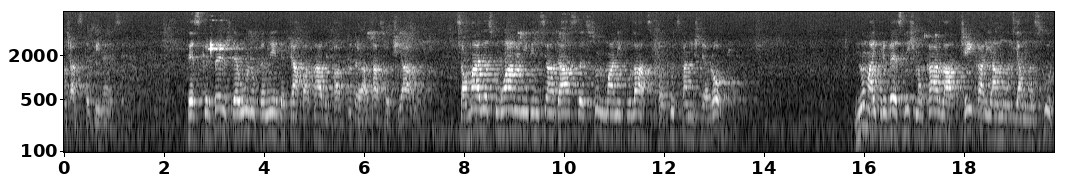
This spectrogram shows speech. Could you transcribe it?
această binețe. Te scârbești de unul că nu e de teapa ta, de factura ta socială, sau mai ales cum oamenii din ziua de astăzi sunt manipulați, făcuți ca niște robi. Nu mai privesc nici măcar la cei care i-au născut,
